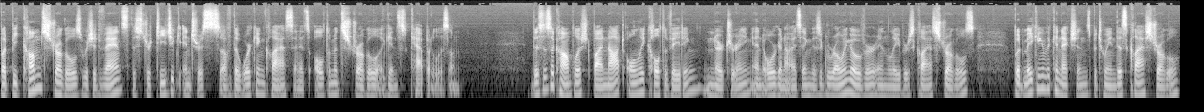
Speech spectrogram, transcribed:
but become struggles which advance the strategic interests of the working class in its ultimate struggle against capitalism. This is accomplished by not only cultivating, nurturing, and organizing this growing over in labor's class struggles, but making the connections between this class struggle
